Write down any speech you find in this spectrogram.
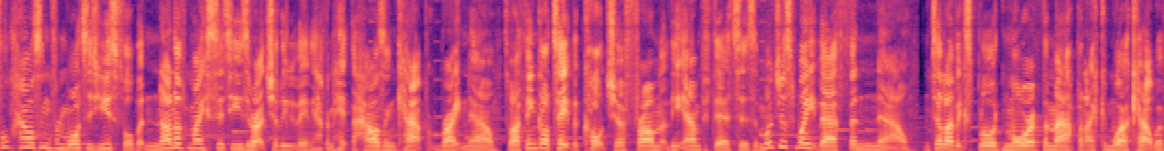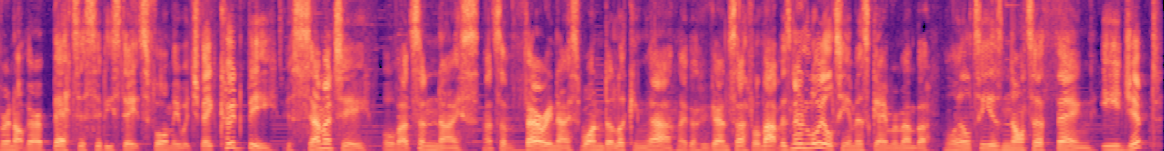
full housing from water is useful, but none of my cities are actually, they haven't hit the housing cap right now. So I think I'll take the culture from the amphitheatres and we'll just wait there for now until I've explored more of the map and I can work out whether or not there are better city-states for me, which they could be. Yosemite. Oh, that's a nice, that's a very nice wonder looking there. Maybe I could go and settle that. There's no loyalty in this game, remember. Loyalty is not a thing. Egypt.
